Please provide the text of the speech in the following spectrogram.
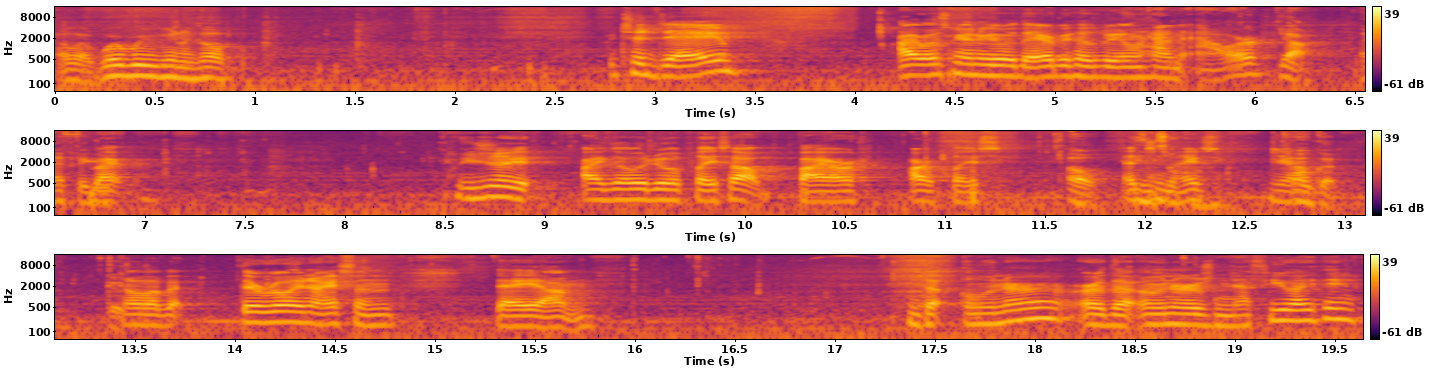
Oh, where were we going to go? Today, I was going to go there because we only had an hour. Yeah, I figured. But usually I go to a place out by our, our place. Oh, It's nice. Yeah. Oh, good. Good. I love it. They're really nice and they um the owner or the owner's nephew, I think,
